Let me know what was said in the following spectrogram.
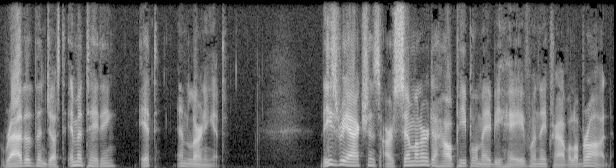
rather than just imitating it and learning it. These reactions are similar to how people may behave when they travel abroad.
